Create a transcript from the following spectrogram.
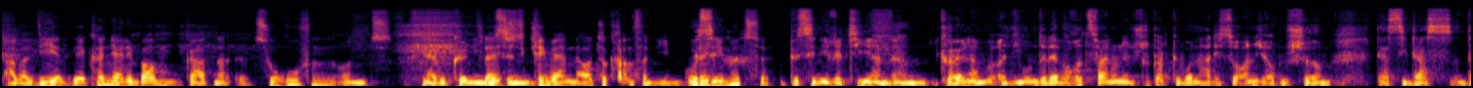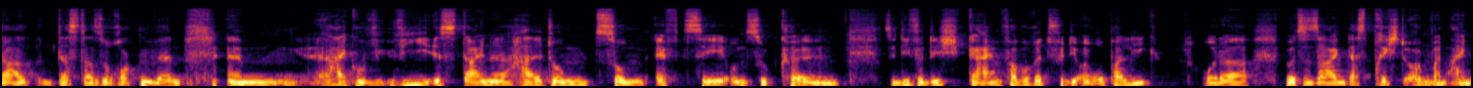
Aber wir, wir können ja den Baumgartner äh, zurufen und ja, wir können ihn vielleicht bisschen, kriegen wir ein Autogramm von ihm. Oder bisschen, die Mütze. Bisschen irritieren. Ähm, Köln, die unter der Woche 2-0 in Stuttgart gewonnen, hatte ich so auch nicht auf dem Schirm, dass sie das da, das da so rocken werden. Ähm, Heiko, wie, wie ist deine Haltung zum FC und zu Köln? Sind die für dich Geheimfavorit für die Europa League? Oder würdest du sagen, das bricht irgendwann ein,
